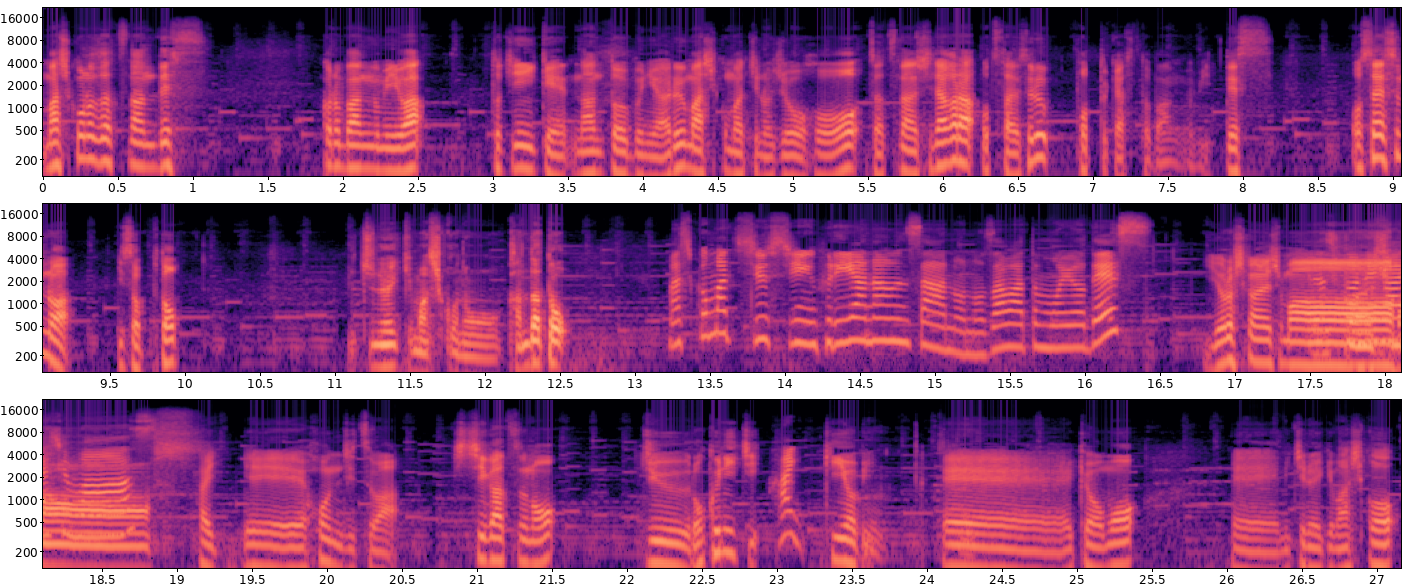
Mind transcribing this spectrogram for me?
益子の雑談です。この番組は、栃木県南東部にある益子町の情報を雑談しながらお伝えするポッドキャスト番組です。お伝えするのは、イソップと、道の駅益子の神田と益子町出身フリーアナウンサーの野沢智代です。よろしくお願いしよます。ろしくお願いしますはい、えー、本日は7月の16日、はい。金曜日、うんえー、今日も、えー、道の駅益子、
